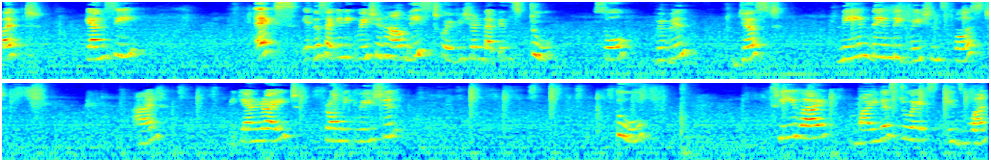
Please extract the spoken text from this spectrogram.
but can see x in the second equation have least coefficient that is 2 so we will just name them the equations first. And we can write from equation 2 3y minus 2x is 1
